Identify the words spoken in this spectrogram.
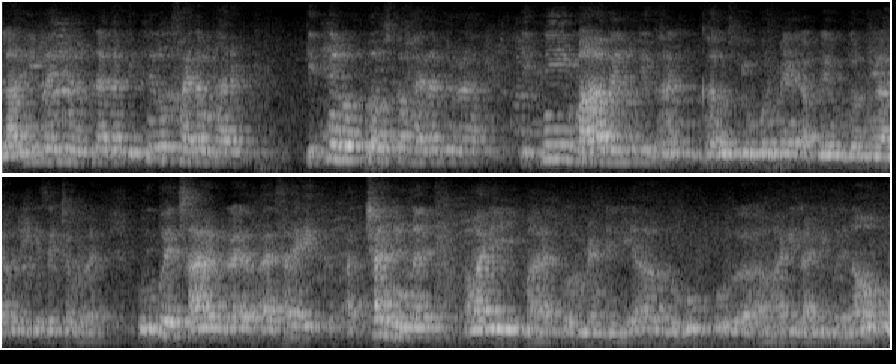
लाडली बहन योजना का कितने लोग फ़ायदा उठा रहे कितने लोगों का उसका फ़ायदा मिल रहा कितनी माँ बहनों के घर घर उसके ऊपर में अपने उधर तरीके से चल रहे उनको एक सहारा मिल रहा है ऐसा एक अच्छा निर्णय हमारी महाराष्ट्र गवर्नमेंट ने लिया और लोगों को, हमारी लाडली बहनाओं को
